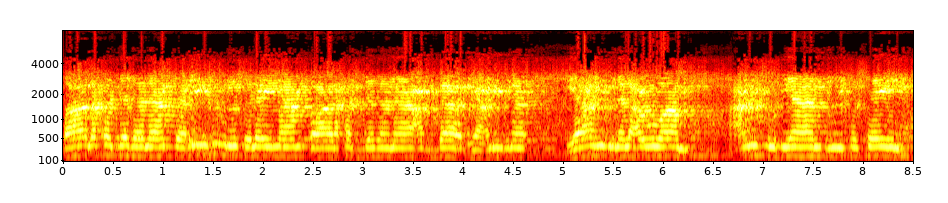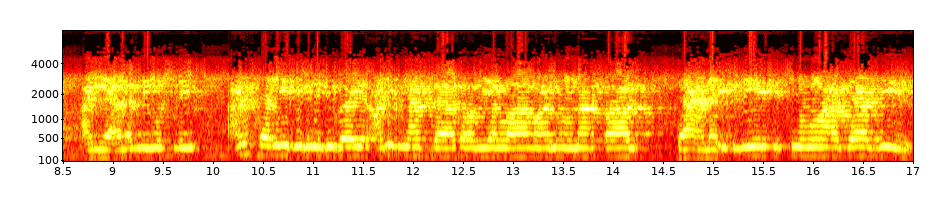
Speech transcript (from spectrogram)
قال حدثنا سعيد بن سليمان قال حدثنا عباد يعني ابن يعني ابن العوام. عن سفيان بن حسين عن يعلى بن مسلم عن سعيد بن جبير عن ابن عباس رضي الله عنهما قال كان إبليس اسمه عزازيل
